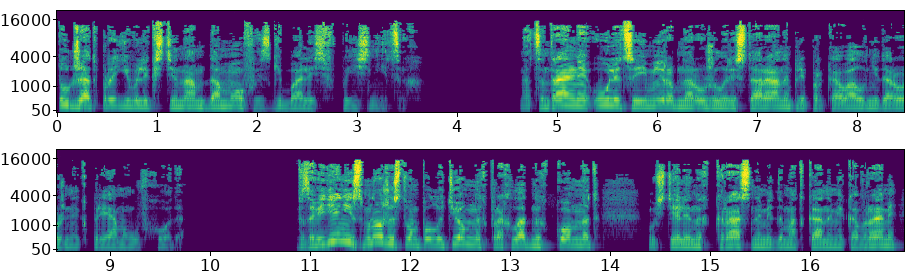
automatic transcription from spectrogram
Тут же отпрыгивали к стенам домов и сгибались в поясницах. На центральной улице Эмир обнаружил ресторан и припарковал внедорожник прямо у входа. В заведении с множеством полутемных прохладных комнат, устеленных красными домоткаными коврами,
